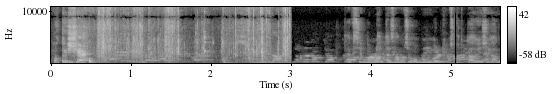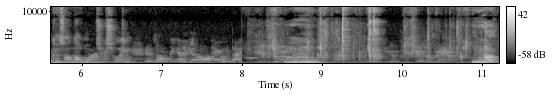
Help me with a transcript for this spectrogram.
포켓샷. 택시 불러 때 35분 걸림. 적당히 시간 계산하고 음식 시켜. 음. 존맛.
